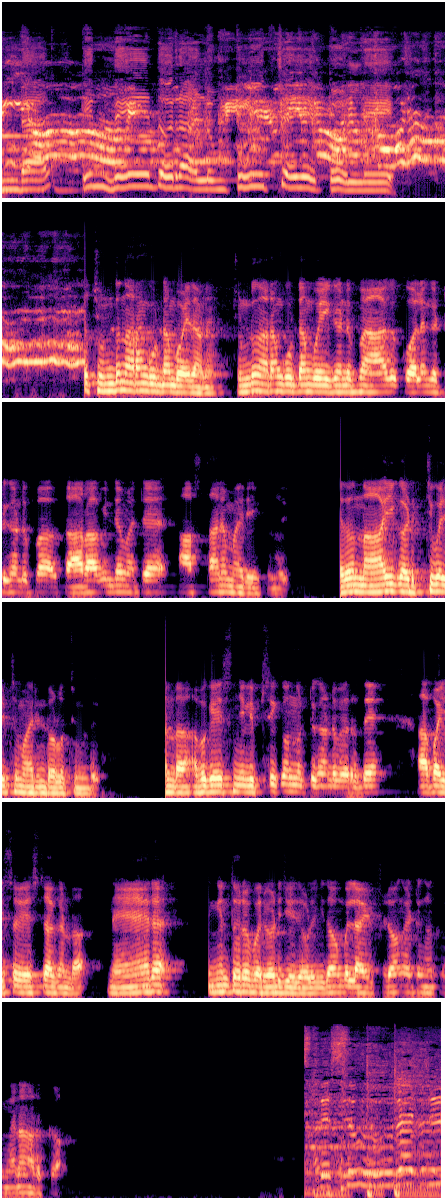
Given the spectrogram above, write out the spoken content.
കൊണ്ട ഇന്നേതൊരാളും പൂച്ചയെ പോലെ. ചുണ്ട് നിറം കൂട്ടാൻ പോയതാണ്. ചുണ്ട് നിറം കൂട്ടാൻ പോയി കണ്ടിപ്പോ ആകെ കോലം കെട്ടിക്കണ്ട് ഇപ്പൊ താറാവിന്റെ മറ്റേ ആസ്ഥാനം മാരിയിരിക്കുന്നത് ഏതോ നായി കടിച്ചു വലിച്ചു മാരിണ്ടുള്ള ചുണ്ട്. എന്താ അപ്പൊ കേസ് ഇനി ലിപ്സ്റ്റിക് ഒന്നും ഇട്ടുകാണ്ട് വെറുതെ ആ പൈസ വേസ്റ്റ് ആക്കണ്ട. നേരെ ഇങ്ങനത്തെ ഓരോ പരിപാടി ചെയ്തോളൂ. ഇതാവുമ്പോ ലൈഫ് ലോങ് ആയിട്ട് നിങ്ങൾക്ക് ഇങ്ങനെ നടക്കാം. സൂരജ്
